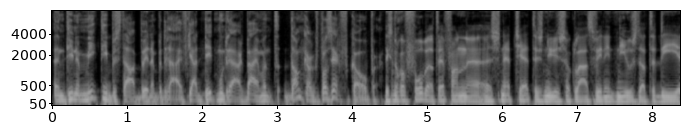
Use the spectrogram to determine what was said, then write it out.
een dynamiek die bestaat binnen een bedrijf. Ja, dit moet er eigenlijk bij, want dan kan ik het pas echt verkopen. Er is nog een voorbeeld hè, van Snapchat. Dus nu is ook laatst weer in het nieuws dat, die,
